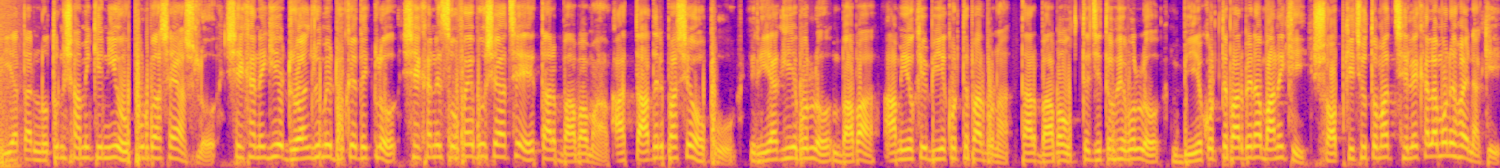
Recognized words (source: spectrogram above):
রিয়া তার নতুন স্বামীকে নিয়ে অপুর বাসায় আসলো। সেখানে গিয়ে ড্রয়িং রুমে ঢুকে দেখল, সেখানে সোফায় বসে আছে তার বাবা মা আর তাদের পাশে অপু। রিয়া গিয়ে বলল, বাবা, আমি ওকে বিয়ে করতে পারব না। তার বাবা উত্তেজিত হয়ে বলল, বিয়ে করতে পারবে না মানে কি? সবকিছু তোমার ছেলে খেলা মনে হয় নাকি?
